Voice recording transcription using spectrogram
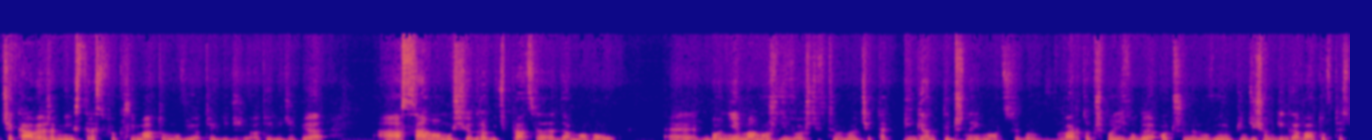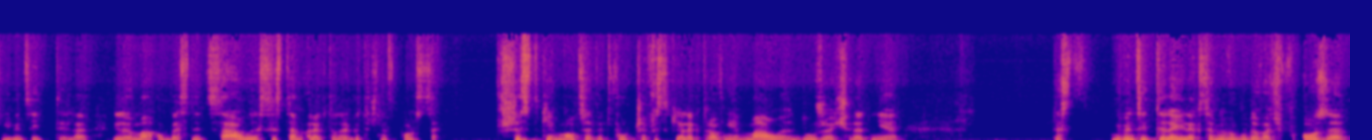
ciekawe, że Ministerstwo Klimatu mówi o tej, liczbie, o tej liczbie, a samo musi odrobić pracę domową, bo nie ma możliwości w tym momencie tak gigantycznej mocy, bo warto przypomnieć w ogóle o czym my mówimy. 50 gigawatów to jest mniej więcej tyle, ile ma obecny cały system elektroenergetyczny w Polsce wszystkie moce wytwórcze, wszystkie elektrownie, małe, duże, średnie, to jest mniej więcej tyle, ile chcemy wybudować w OZE,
